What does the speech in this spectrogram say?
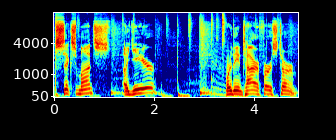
six months, a year, or the entire first term?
